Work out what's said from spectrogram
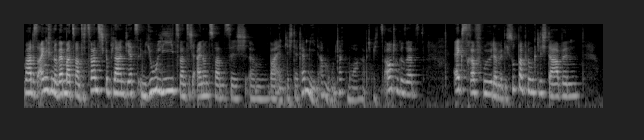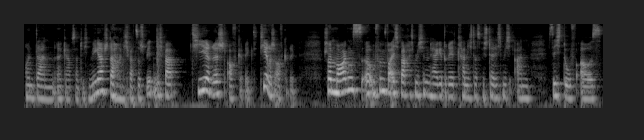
war das eigentlich für November 2020 geplant. Jetzt im Juli 2021 ähm, war endlich der Termin. Am Montagmorgen habe ich mich ins Auto gesetzt, extra früh, damit ich super pünktlich da bin. Und dann äh, gab es natürlich einen Megastau und ich war zu spät und ich war tierisch aufgeregt. Tierisch aufgeregt. Schon morgens äh, um fünf war ich wach, ich mich hin und her gedreht. Kann ich das? Wie stelle ich mich an? Sehe ich doof aus?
